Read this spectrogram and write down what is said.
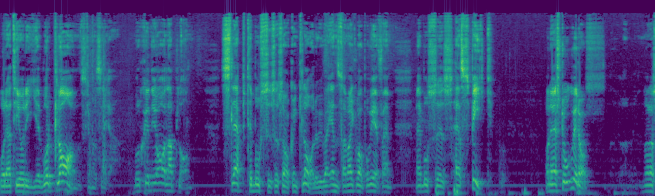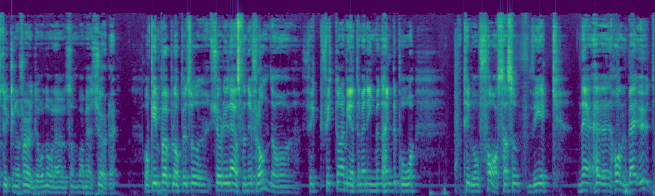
Våra teorier, vår plan ska man säga. Vår geniala plan. Släpp till Bosse så saken klar. Och vi var ensamma kvar på V5 med Bosses häst Spik. Och där stod vi då. Några stycken och följde och några som var med och körde. Och in på upploppet så körde ju Näslund ifrån då. och Fick, fick några meter men Ingmund hängde på. Till vår fasa så vek Nä, eh, Holmberg ut.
